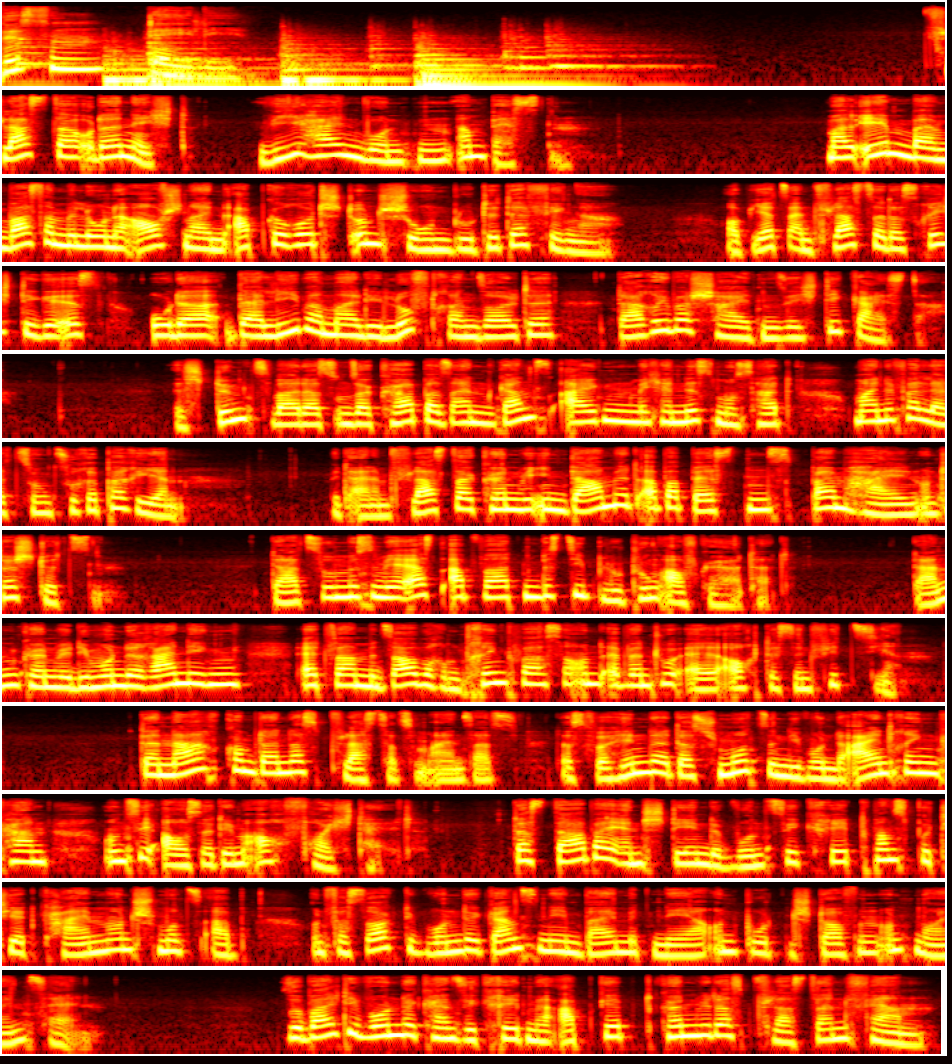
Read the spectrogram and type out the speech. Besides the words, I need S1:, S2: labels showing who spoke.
S1: Wissen Daily. Pflaster oder nicht? Wie heilen Wunden am besten? Mal eben beim Wassermelone aufschneiden abgerutscht und schon blutet der Finger. Ob jetzt ein Pflaster das Richtige ist oder da lieber mal die Luft ran sollte, darüber scheiden sich die Geister. Es stimmt zwar, dass unser Körper seinen ganz eigenen Mechanismus hat, um eine Verletzung zu reparieren. Mit einem Pflaster können wir ihn damit aber bestens beim Heilen unterstützen. Dazu müssen wir erst abwarten, bis die Blutung aufgehört hat. Dann können wir die Wunde reinigen, etwa mit sauberem Trinkwasser und eventuell auch desinfizieren. Danach kommt dann das Pflaster zum Einsatz, das verhindert, dass Schmutz in die Wunde eindringen kann und sie außerdem auch feucht hält. Das dabei entstehende Wundsekret transportiert Keime und Schmutz ab und versorgt die Wunde ganz nebenbei mit Nähr- und Botenstoffen und neuen Zellen. Sobald die Wunde kein Sekret mehr abgibt, können wir das Pflaster entfernen.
